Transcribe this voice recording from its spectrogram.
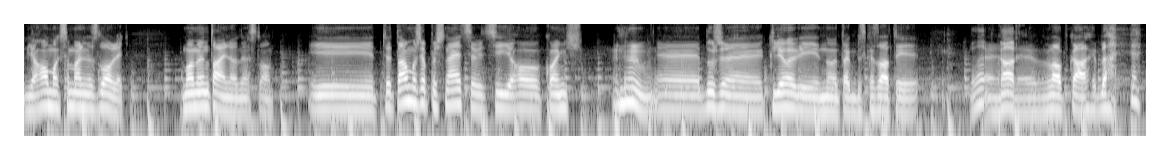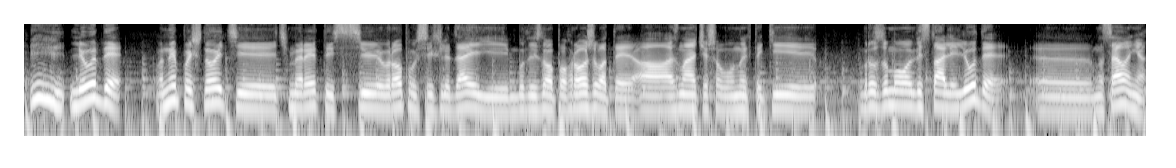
його максимально зловлять. Моментально одним словом. І то там вже починаються ці його конч е, дуже кльові, ну так би сказати, В лапках. Е, В лапках, да. Люди вони почнуть е, чмирити всю Європу, всіх людей і будуть знову погрожувати. А знаючи, що у них такі розумово відсталі люди, е, населення,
